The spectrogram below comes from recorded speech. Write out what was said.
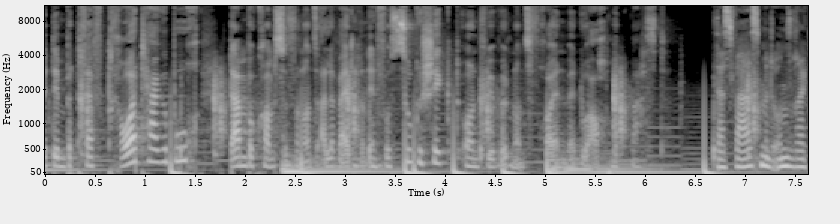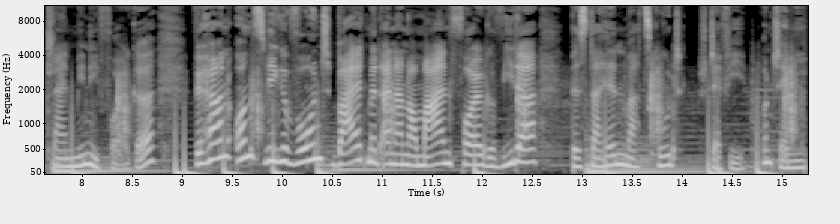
mit dem Betreff Trauertagebuch. Dann bekommst du von uns alle weiteren Infos zugeschickt und wir würden uns freuen, wenn du auch mitmachst. Das war's mit unserer kleinen Mini-Folge. Wir hören uns wie gewohnt bald mit einer normalen Folge wieder. Bis dahin macht's gut, Steffi und Jenny.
